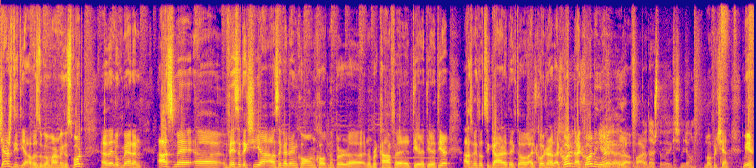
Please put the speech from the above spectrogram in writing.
6 ditë javës duke u marrë me këtë sport, edhe nuk merren as me uh, veset e këqija, as e kalojnë kohën kot nëpër uh, nëpër kafe etj etj etj, as me këto cigaret e këto alkoolat, alkool, alkool në njeri? Jo, jo, jo, jo fare. Po ashtu e kishim lënë. Më pëlqen. Mirë,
